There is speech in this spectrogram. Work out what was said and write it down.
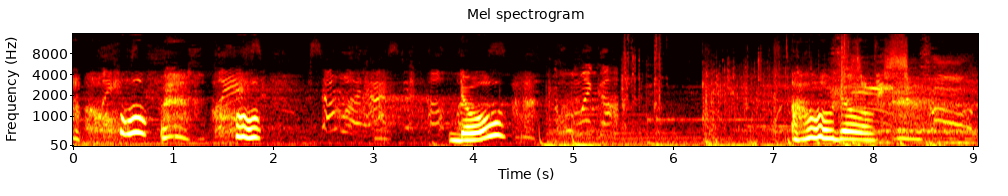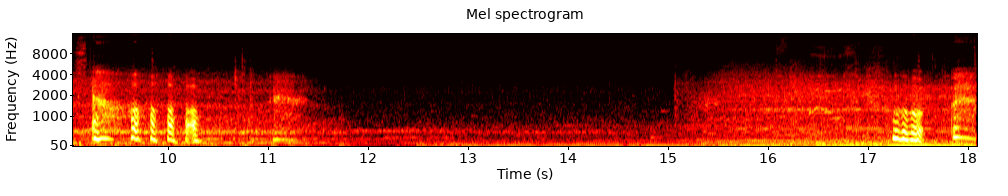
Oh, oh, no. Oh. Oh, no.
